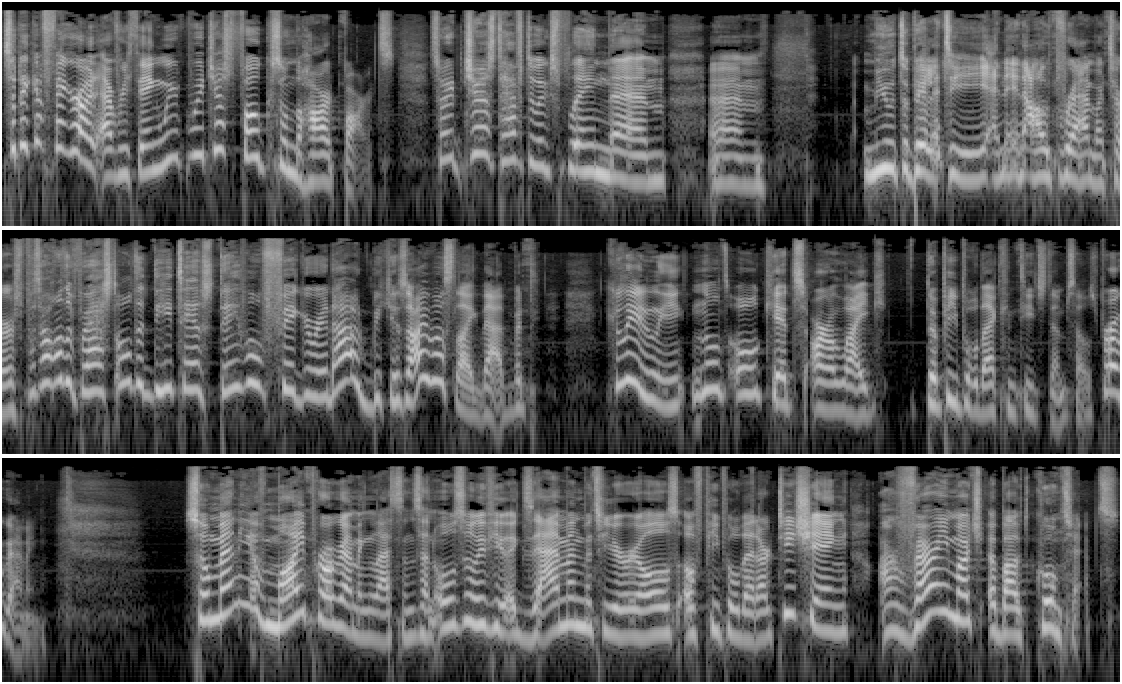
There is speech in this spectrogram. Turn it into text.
So they can figure out everything. We, we just focus on the hard parts. So I just have to explain them um, mutability and in out parameters. But all the rest, all the details, they will figure it out because I was like that. But clearly, not all kids are like the people that can teach themselves programming. So many of my programming lessons, and also if you examine materials of people that are teaching, are very much about concepts.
